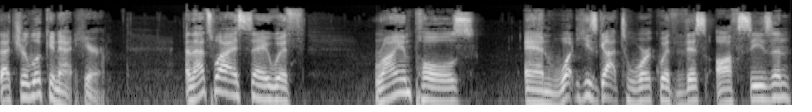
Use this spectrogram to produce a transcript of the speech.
that you're looking at here. And that's why I say with Ryan Poles and what he's got to work with this offseason,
